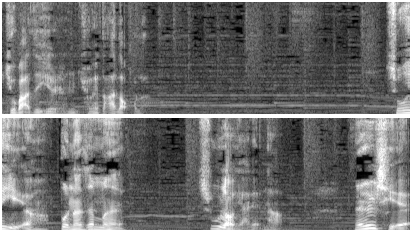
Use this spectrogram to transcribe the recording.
就把这些人全给打倒了。所以啊，不能这么塑造雅典娜。而且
